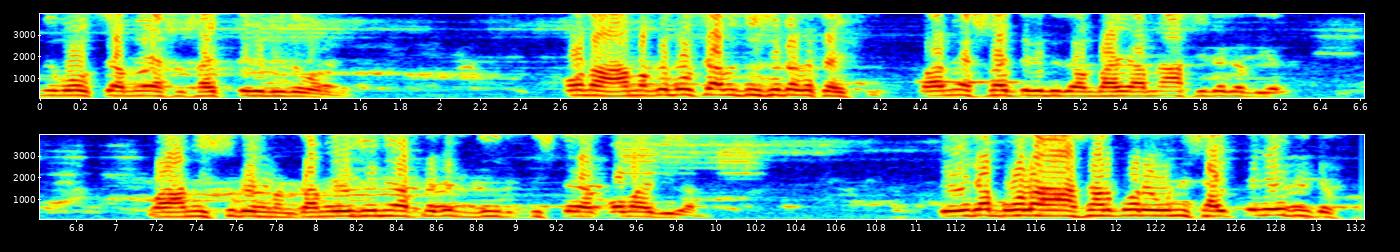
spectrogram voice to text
উনি বলছে, আমি একশো ষাট টাকা দিতে পারব। ও না, আমাকে বলছে, আমি দুশো টাকা চাইছি। আমি একশো ষাট টাকা দিতাম ভাই, আমি আশি টাকা দিয়ে আমি স্টুডেন্ট মানুষ। আমি এই জন্য আপনাকে দুই বিশ টাকা কমাই দিলাম। এইটা বলা আসার পরে উনি ষাট টাকাই দিতেছে।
